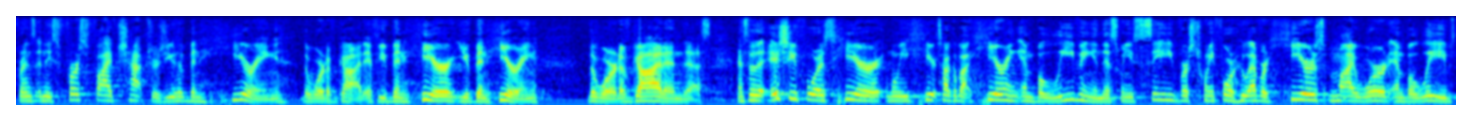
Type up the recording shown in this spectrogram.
Friends, in these first five chapters, you have been hearing the Word of God. If you've been here, you've been hearing the Word of God in this. And so the issue for us here, when we hear, talk about hearing and believing in this, when you see verse 24, whoever hears my word and believes,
